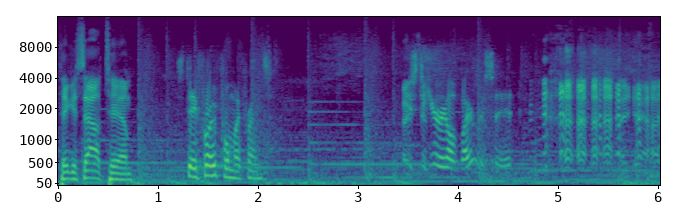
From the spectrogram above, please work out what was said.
Take us out, Tim. Stay frightful, my friends. Used to hear Elvira say it. yeah,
